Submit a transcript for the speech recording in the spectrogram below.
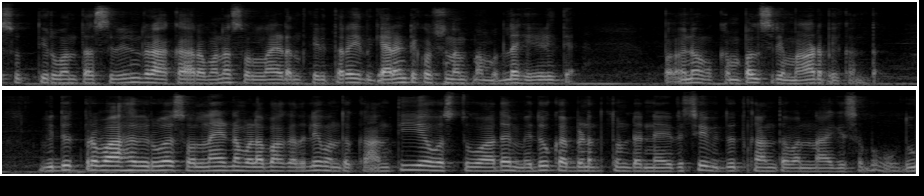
ಸುತ್ತಿರುವಂಥ ಸಿಲಿಂಡರ್ ಆಕಾರವನ್ನು ಸೊಲನಾಯ್ಡ್ ಅಂತ ಕರೀತಾರೆ. ಇದು ಗ್ಯಾರಂಟಿ ಕ್ವಶನ್ ಅಂತ ನಾನು ಮೊದಲೇ ಹೇಳಿದ್ದೆ. ಏನೋ ಕಂಪಲ್ಸರಿ ಮಾಡಬೇಕಂತ. ವಿದ್ಯುತ್ ಪ್ರವಾಹವಿರುವ ಸೊಲನಾಯ್ಡ್ನ ಒಳಭಾಗದಲ್ಲಿ ಒಂದು ಕಾಂತೀಯ ವಸ್ತುವಾದ ಮೆದು ಕಬ್ಬಿಣದ ತುಂಡನ್ನು ಇರಿಸಿ ವಿದ್ಯುತ್ ಕಾಂತವನ್ನಾಗಿಸಬಹುದು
